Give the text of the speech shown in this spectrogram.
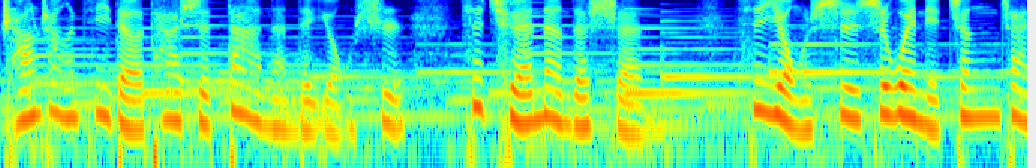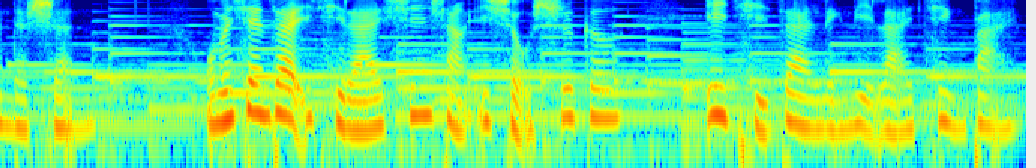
常常记得他是大能的勇士，是全能的神，是勇士，是为你征战的神。我们现在一起来欣赏一首诗歌，一起在灵里来敬拜。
